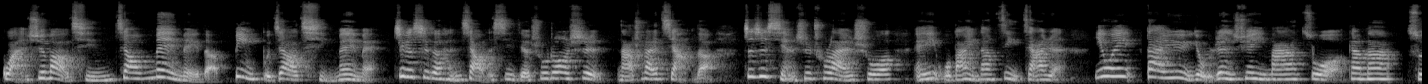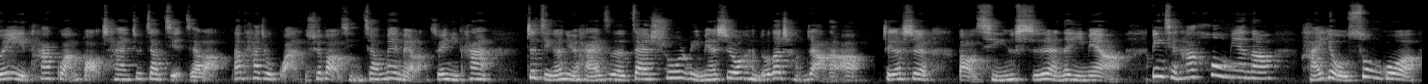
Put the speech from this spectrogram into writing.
管薛宝琴叫妹妹的，并不叫秦妹妹。这个是个很小的细节，书中是拿出来讲的，这是显示出来说，哎，我把你当自己家人。因为黛玉有认薛姨妈做干妈，所以她管宝钗就叫姐姐了，那她就管薛宝琴叫妹妹了。所以你看这几个女孩子在书里面是有很多的成长的啊。这个是宝琴识人的一面啊，并且她后面呢还有送过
